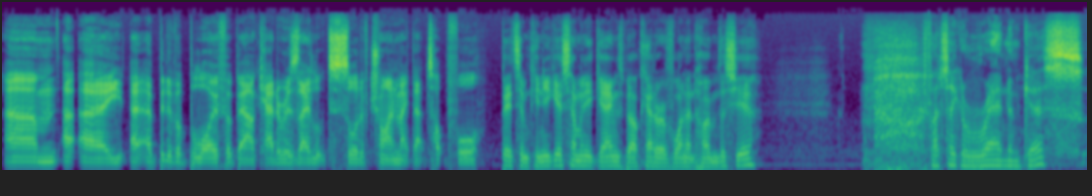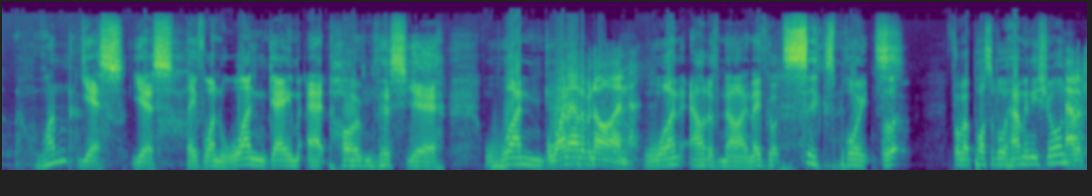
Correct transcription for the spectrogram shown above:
um, a, a, a bit of a blow for Balcatta as they look to sort of try and make that top four. Betim, can you guess how many games Balcatta have won at home this year? If I take a random guess, one. Yes, yes. They've won one game at home this year. One game. One out of nine. One out of nine. They've got six points. From a possible how many, Sean? Out of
